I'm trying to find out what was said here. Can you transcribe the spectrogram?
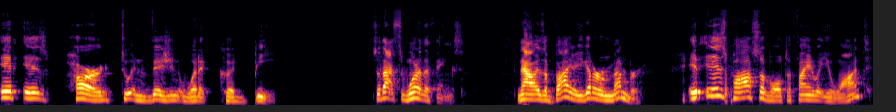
it is hard to envision what it could be. So that's one of the things. Now, as a buyer, you got to remember it is possible to find what you want,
